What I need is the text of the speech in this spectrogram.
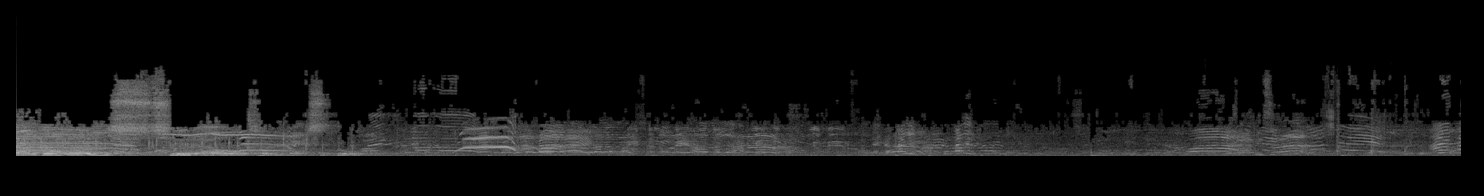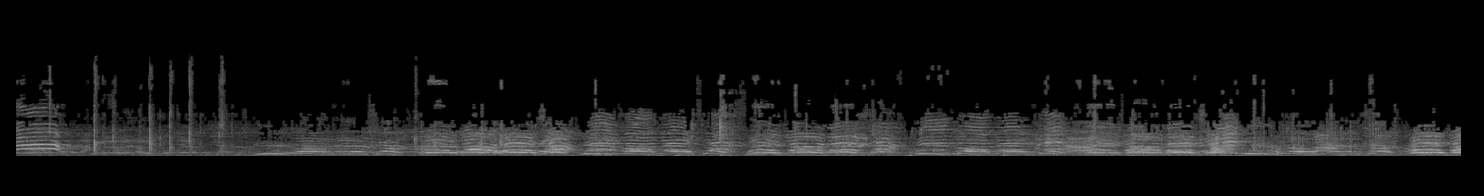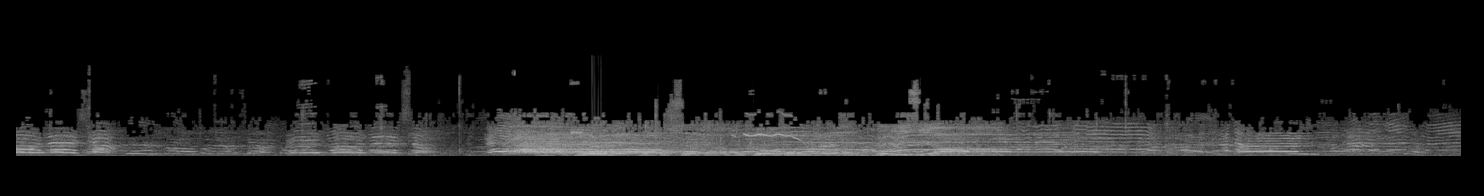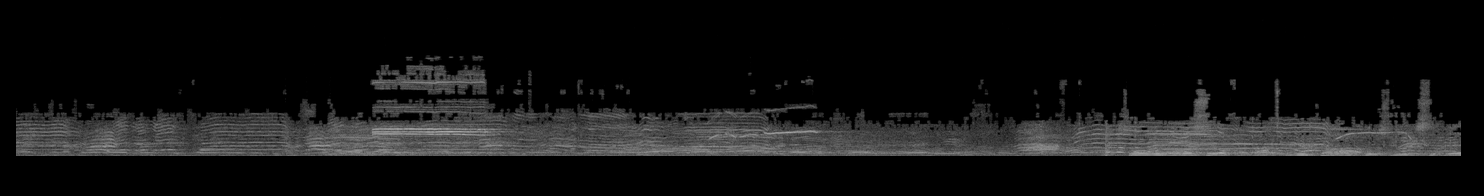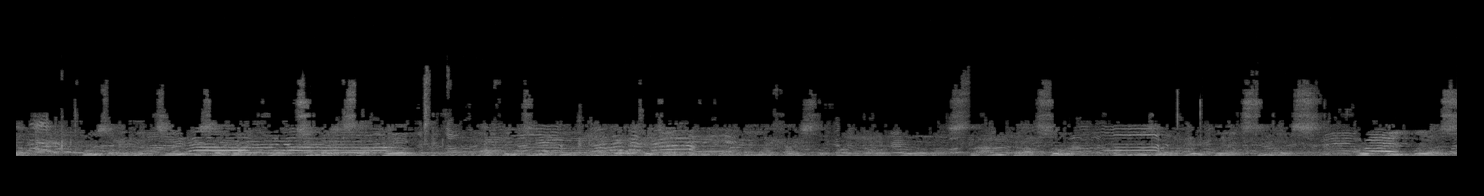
it goes 2 0 to Mexico. So we have ourselves a uh, blue card which means the player who's in it to is held for two minutes. That player after the two you cannot return but you can be replaced by another player. That's the blue card. So Indonesia will play the next two minutes with three players.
